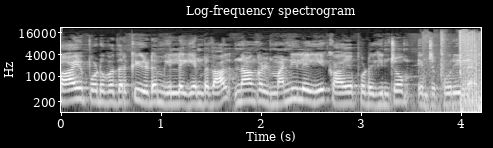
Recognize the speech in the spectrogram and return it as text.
காயப்படுவதற்கு இடம் இல்லை என்பதால் நாங்கள் மண்ணிலேயே காயப்படுகின்றோம் என்று கூறினர்.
